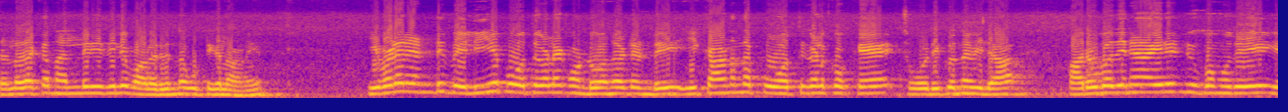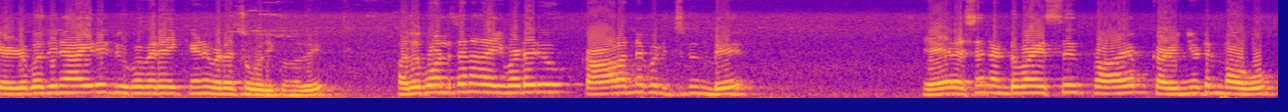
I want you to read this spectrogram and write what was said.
ചിലതൊക്കെ നല്ല രീതിയിൽ വളരുന്ന കുട്ടികളാണ്. ഇവിടെ രണ്ട് വലിയ പോത്തുകളെ കൊണ്ടുവന്നിട്ടുണ്ട്. ഈ കാണുന്ന പോത്തുകൾക്കൊക്കെ ചോദിക്കുന്ന വില അറുപതിനായിരം രൂപ മുതൽ എഴുപതിനായിരം രൂപ വരെയൊക്കെയാണ് വില ചോദിക്കുന്നത്. അതുപോലെ തന്നെ ഇവിടെ ഒരു കാളനെ പിടിച്ചിട്ടുണ്ട്. ഏകദേശം രണ്ട് വയസ്സ് പ്രായം കഴിഞ്ഞിട്ടുണ്ടാവും.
